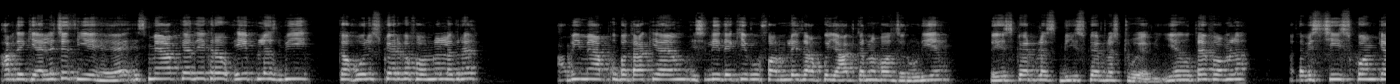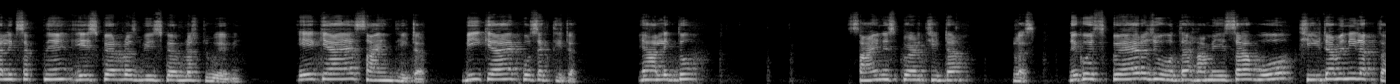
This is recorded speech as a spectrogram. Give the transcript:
अब देखिए एलएचएस ये है, इसमें आप क्या देख रहे हो? ए प्लस बी का होल स्क्वायर का फॉर्मूला लग रहा है। अभी मैं आपको बता के आया हूँ, इसलिए देखिए, वो फॉर्मूलेज आपको याद करना बहुत ज़रूरी है। तो A square plus B square plus two A B ये होता है फॉर्मूला मतलब इस चीज़ को हम क्या लिख सकते हैं? A square plus B square plus two A B A क्या है? साइन थीटा बी क्या है? कोसेक थीटा यहाँ लिख दो। साइन स्क्वायर थीटा प्लस देखो स्क्वायर जो होता है, हमेशा वो थीटा में नहीं लगता।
